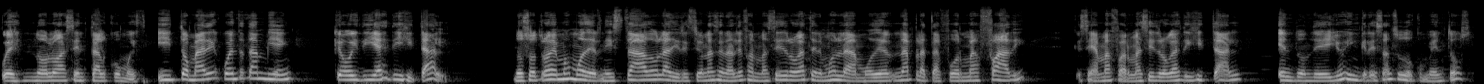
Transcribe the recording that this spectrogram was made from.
pues no lo hacen tal como es. Y tomar en cuenta también que hoy día es digital. Nosotros hemos modernizado la Dirección Nacional de Farmacia y Drogas, tenemos la moderna plataforma FADI, que se llama Farmacia y Drogas Digital, en donde ellos ingresan sus documentos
